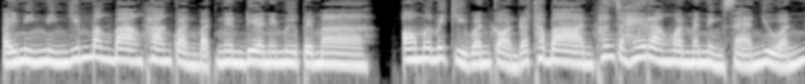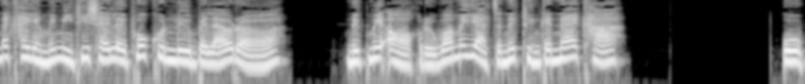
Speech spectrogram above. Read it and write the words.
ไป๋หนิงหนิงยิ้มบางๆพลางแกว่งบัตรเงินเดือนในมือไปมาอ้อเมื่อไม่กี่วันก่อนรัฐบาลเพิ่งจะให้รางวัลมาหนึ่งแสนหยวนนะคะยังไม่มีที่ใช้เลยพวกคุณลืมไปแล้วเหรอ นึกไม่ออกหรือว่าไม่อยากจะนึกถึงกันแน่คะอุบ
